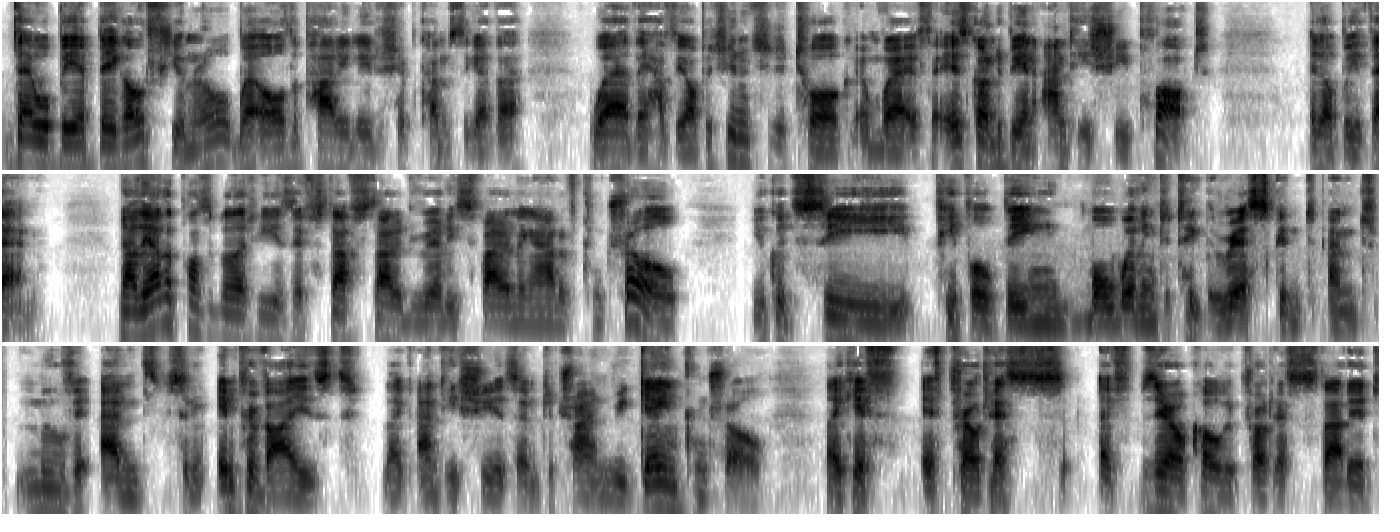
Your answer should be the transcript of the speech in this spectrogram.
there will be a big old funeral where all the party leadership comes together, where they have the opportunity to talk, and where if there is going to be an anti Xi plot, it'll be then. Now, the other possibility is if stuff started really spiraling out of control, you could see people being more willing to take the risk and, and move it and sort of improvised like anti-Shiism to try and regain control. Like if if protests, if zero COVID protests started,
